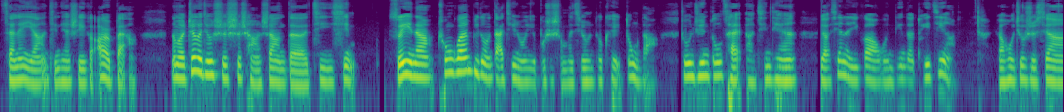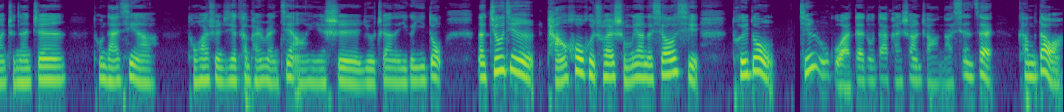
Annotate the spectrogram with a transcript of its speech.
三连阳，今天是一个二板啊，那么这个就是市场上的记忆性。所以呢，冲关必动大金融也不是什么金融都可以动的。中军东财啊，今天表现了一个稳定的推进啊。然后就是像指南针、通达信啊、同花顺这些看盘软件啊，也是有这样的一个异动。那究竟盘后会出来什么样的消息推动金融股啊，带动大盘上涨呢？现在看不到啊，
